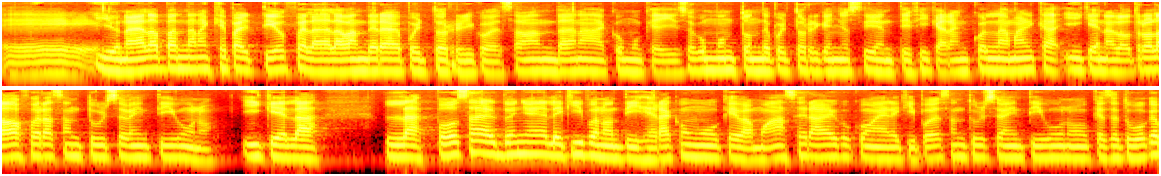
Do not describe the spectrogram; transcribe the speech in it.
Eh, Y una de las bandanas que partió fue la de la bandera de Puerto Rico. Esa bandana como que hizo que un montón de puertorriqueños se identificaran con la marca y que en el otro lado fuera Santurce 21 y que la, la esposa del dueño del equipo nos dijera como que vamos a hacer algo con el equipo de Santurce 21, que se tuvo que...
